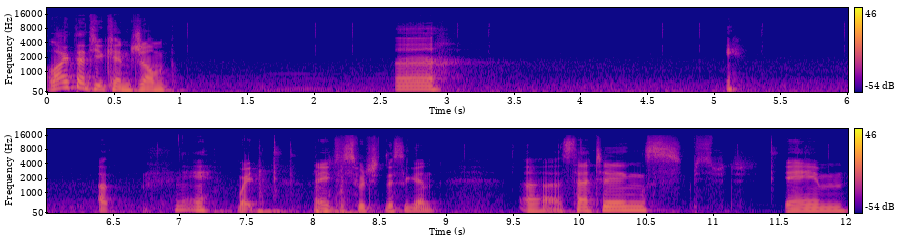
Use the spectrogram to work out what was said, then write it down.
I like that you can jump. Uh, Eh, wait, I need to switch this again. Uh, settings, game,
